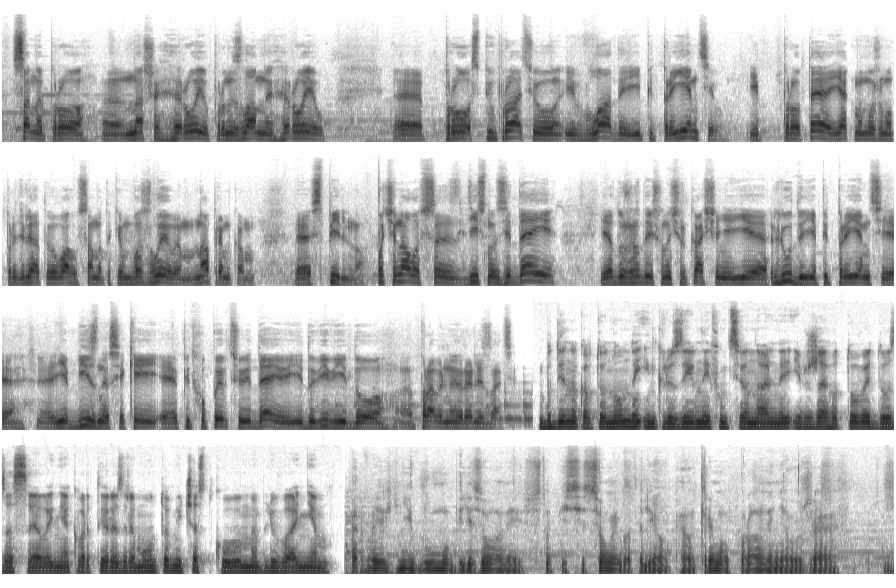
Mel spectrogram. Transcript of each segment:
саме про е, наших героїв, про незламних героїв, е, про співпрацю і влади, і підприємців, і про те, як ми можемо приділяти увагу саме таким важливим напрямкам е, спільно. Починалося дійсно з ідеї. Я дуже радий, що на Черкащині є люди, є підприємці, е, є бізнес, який е, підхопив цю ідею і довів її до е, правильної реалізації. Будинок автономний, інклюзивний, функціональний і вже готовий до заселення. Квартири з ремонтом і частковим меблюванням. Перших днів був мобілізований 157-й батальйон. Отримав поранення вже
